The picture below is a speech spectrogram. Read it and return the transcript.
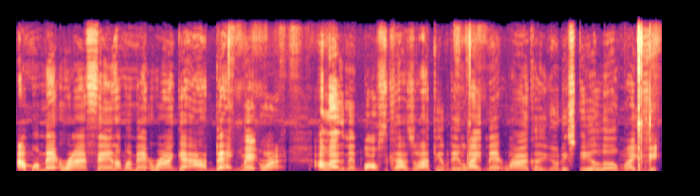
I'm a Matt Ryan fan. I'm a Matt Ryan guy. I back Matt Ryan. I like him at Boston College. A lot of people didn't like Matt Ryan because, you know, they still love Mike Vick.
